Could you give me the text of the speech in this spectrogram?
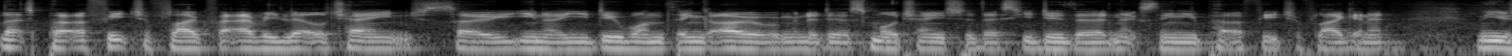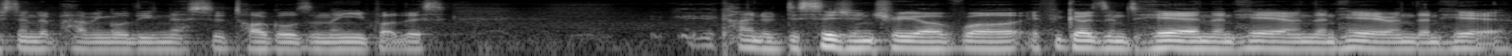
Let's put a feature flag for every little change. So, you know, you do one thing, oh, we're going to do a small change to this. You do the next thing, you put a feature flag in it. And you just end up having all these nested toggles, and then you've got this kind of decision tree of, well, if it goes into here, and then here, and then here, and then here.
